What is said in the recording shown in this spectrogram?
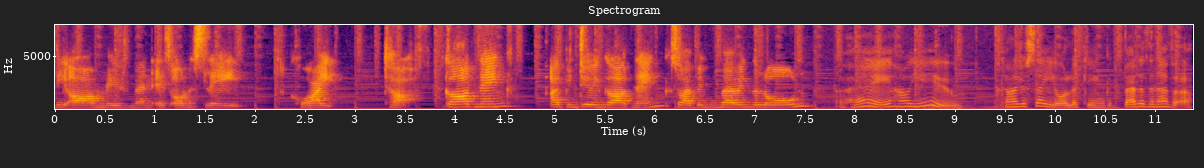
the arm movement is honestly quite tough. Gardening, I've been doing gardening, so I've been mowing the lawn. Oh, hey, how are you? Can I just say you're looking better than ever?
